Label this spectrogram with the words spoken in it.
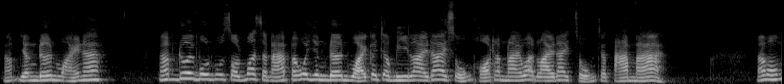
นะครับยังเดินไหวนะนะครับด้วยบุญกุศลวาสนาแปลว่ายังเดินไหวก็จะมีรายได้สูงขอทำนายว่ารายได้สูงจะตามมานะครับผม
